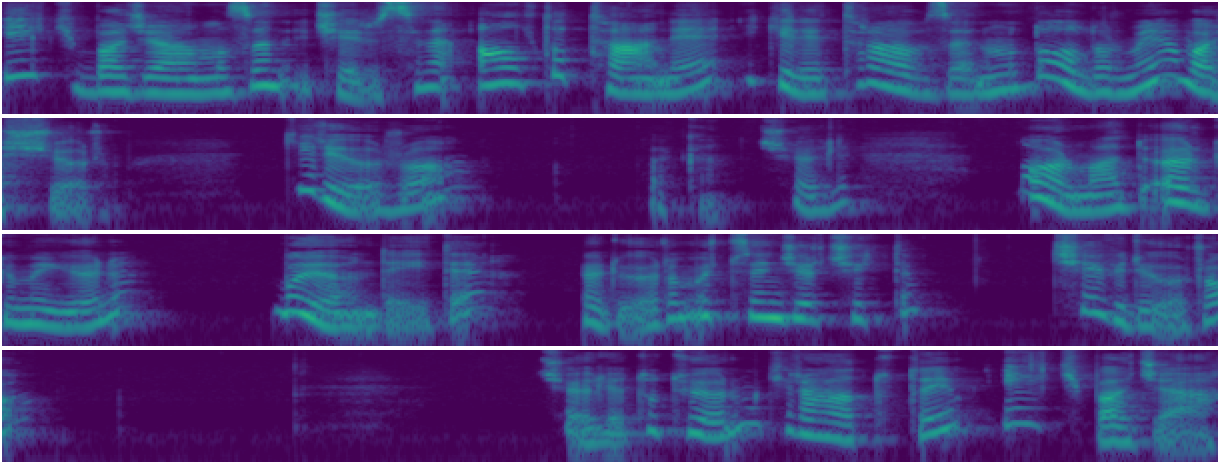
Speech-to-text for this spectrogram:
ilk bacağımızın içerisine 6 tane ikili trabzanımı doldurmaya başlıyorum. Giriyorum. Bakın şöyle. Normalde örgümün yönü bu yöndeydi. Örüyorum. 3 zincir çektim. Çeviriyorum. Şöyle tutuyorum ki rahat tutayım. İlk bacağı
